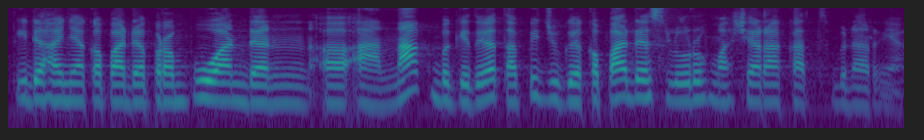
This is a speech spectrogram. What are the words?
tidak hanya kepada perempuan dan uh, anak begitu ya, tapi juga kepada seluruh masyarakat sebenarnya?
